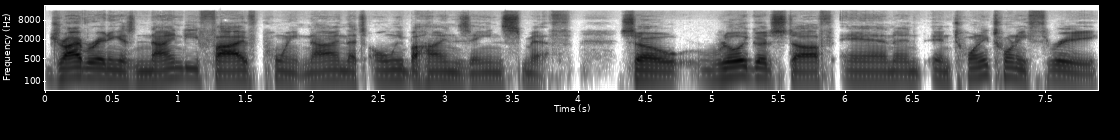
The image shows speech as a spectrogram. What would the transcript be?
driver rating is 95.9. That's only behind Zane Smith. So really good stuff. And in, in 2023,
